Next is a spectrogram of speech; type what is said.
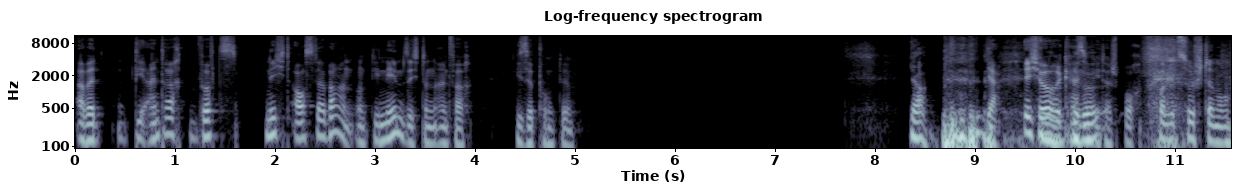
Aber die Eintracht wirft es nicht aus der Bahn und die nehmen sich dann einfach diese Punkte. Ja. Ja, ich höre keinen also, Widerspruch. Volle Zustimmung.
